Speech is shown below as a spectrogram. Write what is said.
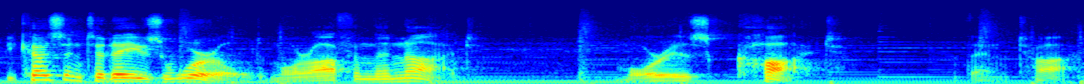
Because in today's world, more often than not, more is caught than taught.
